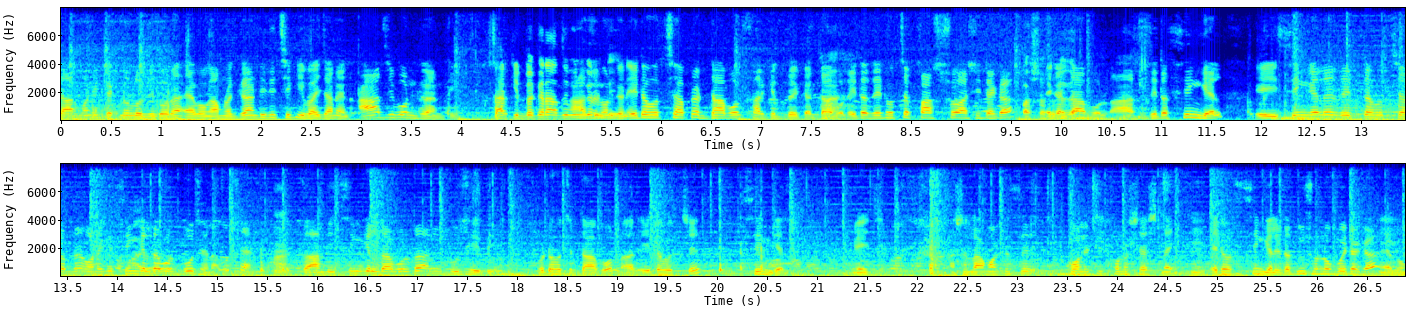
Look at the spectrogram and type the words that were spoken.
জার্মানি টেকনোলজি করা এবং আমরা গ্যারান্টি দিচ্ছি কি ভাই জানেন? আজীবন গ্যারান্টি সার্কিট ব্রেকার আজীবন গ্যারান্টি এটা হচ্ছে আপনার ডাবল সার্কিট ব্রেকার ডাবল এটা রেট হচ্ছে পাঁচশো আশি টাকা। এটা ডাবল আর যেটা সিঙ্গেল এই সিঙ্গেলের রেটটা হচ্ছে আপনার অনেকে সিঙ্গেল ডাবল বোঝে না বুঝছেন? হ্যাঁ। তো আমি সিঙ্গেল ডাবলটা আমি বুঝিয়ে দিই। ওটা হচ্ছে ডাবল আর এটা হচ্ছে সিঙ্গেল এই যে। আসলে আমার কাছে কোয়ালিটির কোনো শেষ নাই। এটা হচ্ছে সিঙ্গেল এটা দুশো নব্বই টাকা এবং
